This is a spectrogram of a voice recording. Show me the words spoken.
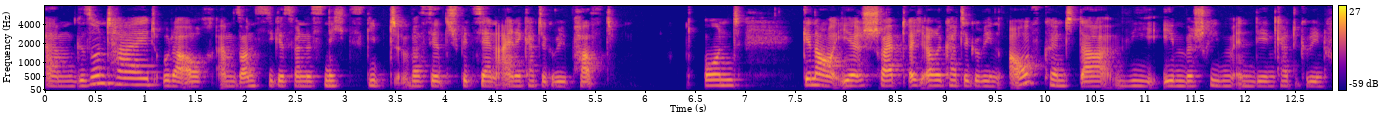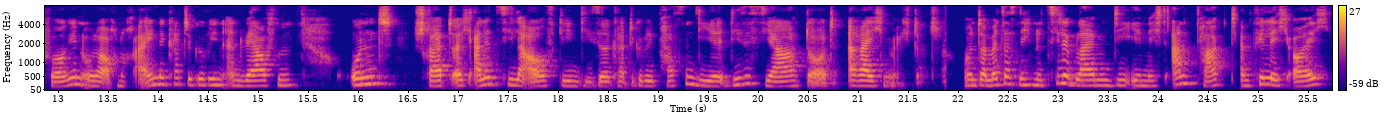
ähm, Gesundheit oder auch ähm, sonstiges, wenn es nichts gibt, was jetzt speziell in eine Kategorie passt. Und genau, ihr schreibt euch eure Kategorien auf, könnt da, wie eben beschrieben, in den Kategorien vorgehen oder auch noch eigene Kategorien entwerfen und schreibt euch alle Ziele auf, die in diese Kategorie passen, die ihr dieses Jahr dort erreichen möchtet. Und damit das nicht nur Ziele bleiben, die ihr nicht anpackt, empfehle ich euch,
